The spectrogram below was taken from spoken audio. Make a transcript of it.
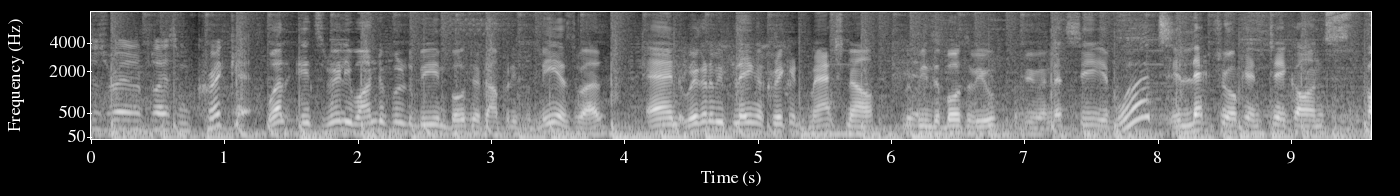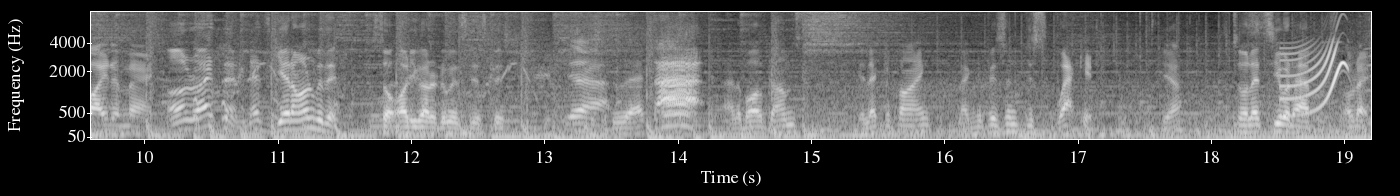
Just ready to play some cricket. Well, it's really wonderful to be in both your company for me as well. And we're going to be playing a cricket match now between the both of you. Of you. And let's see if What? Electro can take on Spider-Man. All right then, let's get on with it. So all you got to do is just this. Yeah. Do that. Ah! And the ball comes. Electrifying, magnificent. Just whack it. Yeah? So let's see what happens. All right.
